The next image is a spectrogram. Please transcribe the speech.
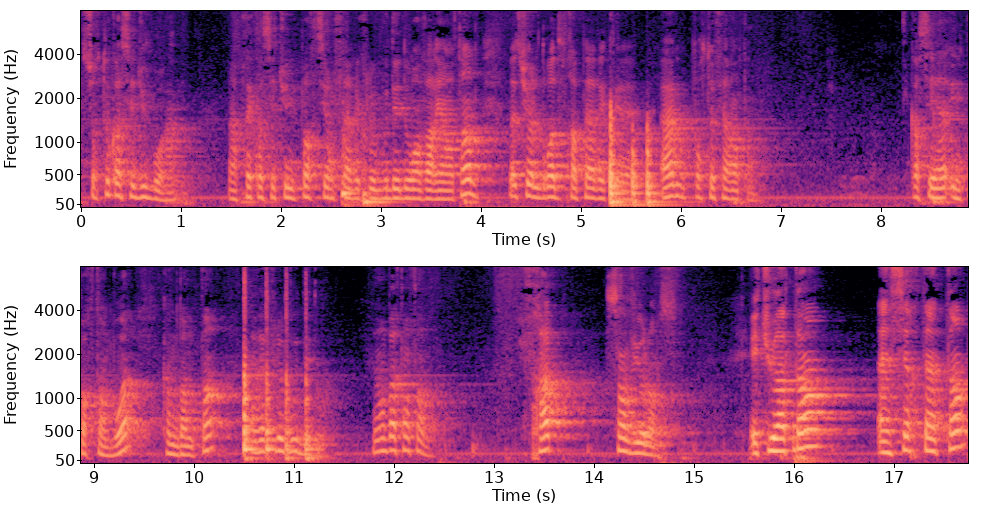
Surtout quand c'est du bois. Hein. Après, quand c'est une porte, si on fait avec le bout des doigts, on va rien entendre. Là, tu as le droit de frapper avec euh, pour te faire entendre. Quand c'est une porte en bois, comme dans le temps, avec le bout des doigts. Et on va t'entendre. Tu frappes sans violence. Et tu attends un certain temps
